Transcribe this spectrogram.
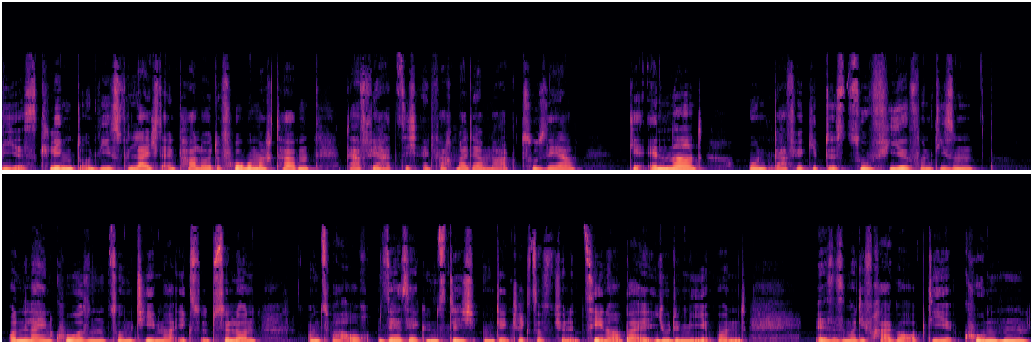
wie es klingt und wie es vielleicht ein paar Leute vorgemacht haben. Dafür hat sich einfach mal der Markt zu sehr geändert und dafür gibt es zu viel von diesen Online-Kursen zum Thema XY und zwar auch sehr, sehr günstig und den kriegst du für einen Zehner bei Udemy und es ist immer die Frage, ob die Kunden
